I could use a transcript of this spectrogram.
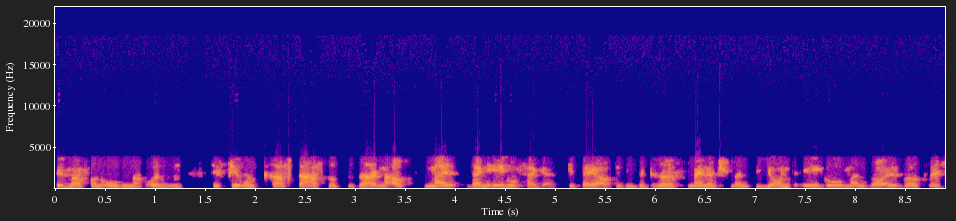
immer von oben nach unten die Führungskraft darf sozusagen auch mal sein Ego vergessen. Es gibt ja auch diesen Begriff Management Beyond Ego. Man soll wirklich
